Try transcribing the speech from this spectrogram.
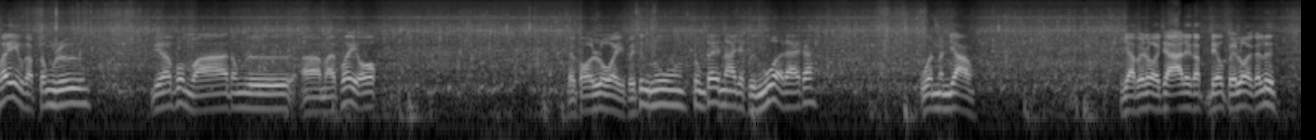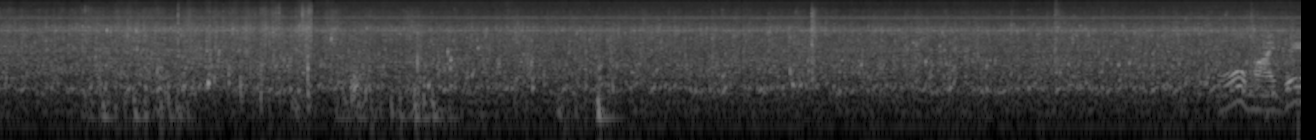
ไผ่อยู่กับตรงรือ เดี๋ยวผมว่าตรงรืออ่าไม้ไผ่ออกแล้วก็ลอยไปถึงนู่นตรงใต้น่าจะถึงหัวได้ถ้าอ้วนมันยาว อย่าไปลอยช้าเลยครับเดี๋ยวไปลอยกันเลย อ้ไม้เบ้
